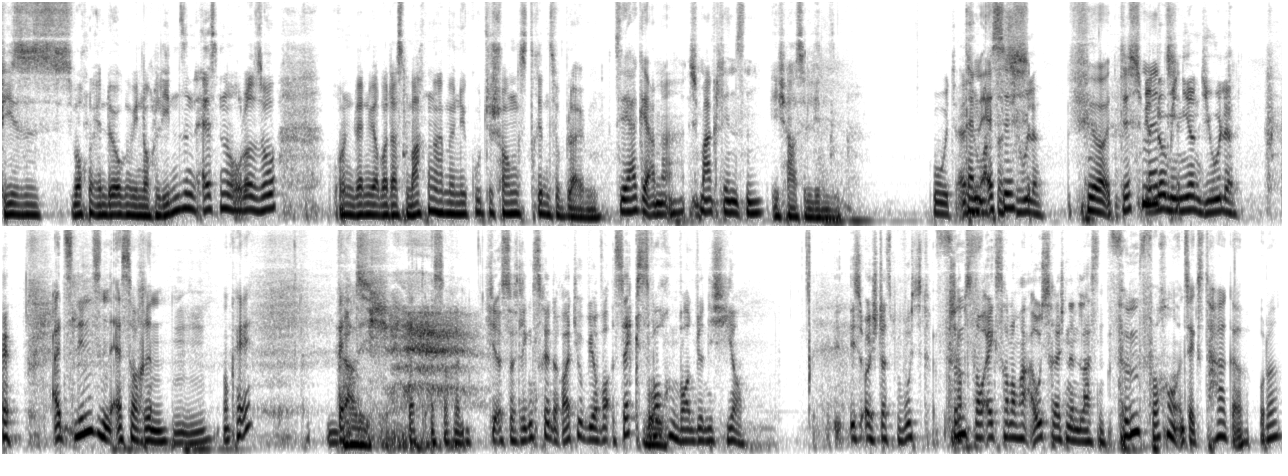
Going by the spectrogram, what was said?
dieses Wochenende irgendwie noch Linsen essen oder so. Und wenn wir aber das machen, haben wir eine gute Chance, drin zu bleiben. Sehr gerne. Ich mag Linsen. Ich hasse Linsen. Gut, also Dann esse das ich Jule. für dich Wir mit nominieren Jule. als Linsenesserin. Okay? Wett, Herrlich. Wettesserin. Hier ist das linksdrehende Radio. Wir war, sechs Wo? Wochen waren wir nicht hier. Ist euch das bewusst? Ich hab's noch extra nochmal ausrechnen lassen. Fünf Wochen und sechs Tage, oder?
